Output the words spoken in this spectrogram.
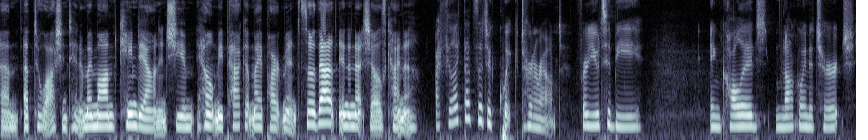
um, up to Washington. And my mom came down and she helped me pack up my apartment. So, that in a nutshell is kind of. I feel like that's such a quick turnaround for you to be in college, not going to church.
